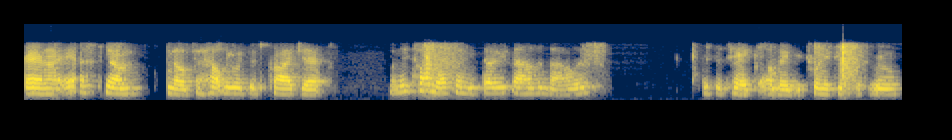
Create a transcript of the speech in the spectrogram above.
And I asked him, you know, to help me with this project. And they told me that's going to be thirty thousand dollars. Is to take or uh, maybe twenty people through.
